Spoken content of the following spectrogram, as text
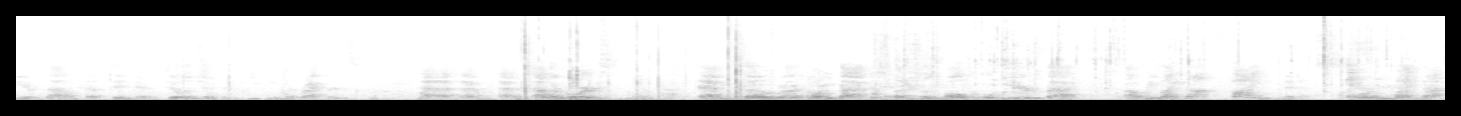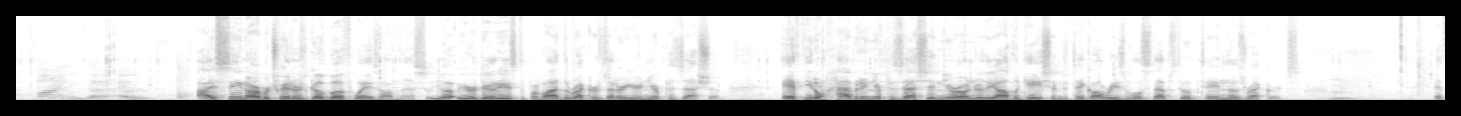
we have found, have been as diligent in keeping the records uh, um, as other boards. And so uh, going back, especially multiple years back, uh, we might not find minutes, or we might not find uh, other I've seen arbitrators go both ways on this. Your, your duty is to provide the records that are in your possession. If you don't have it in your possession, you're under the obligation to take all reasonable steps to obtain those records. If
